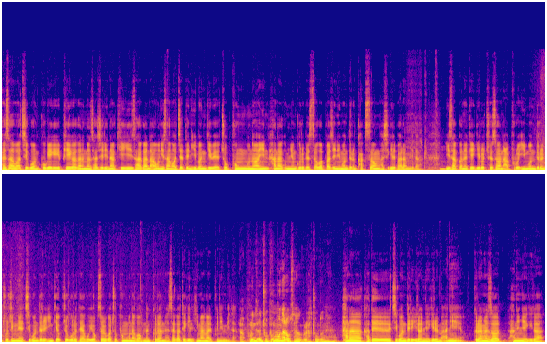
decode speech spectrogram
회사와 직원, 고객에게 피해가 가는 건 사실이나 기사가 나온 이상 어쨌든 이번 기회에 조폭 문화인 하나금융그룹에 썩어 빠진 임원들은 각성하시길 바랍니다. 이 사건을 계기로 최소한 앞으로 임원들은 조직 내 직원들을 인격적으로 대하고 욕설과 조폭 문화가 없는 그런 회사가 되길 희망할 뿐입니다. 야 본인들은 조폭 문화라고 생각을 할 정도네요. 하나카드 직원들이 이런 얘기를 많이 해요. 그러면서 하는 얘기가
